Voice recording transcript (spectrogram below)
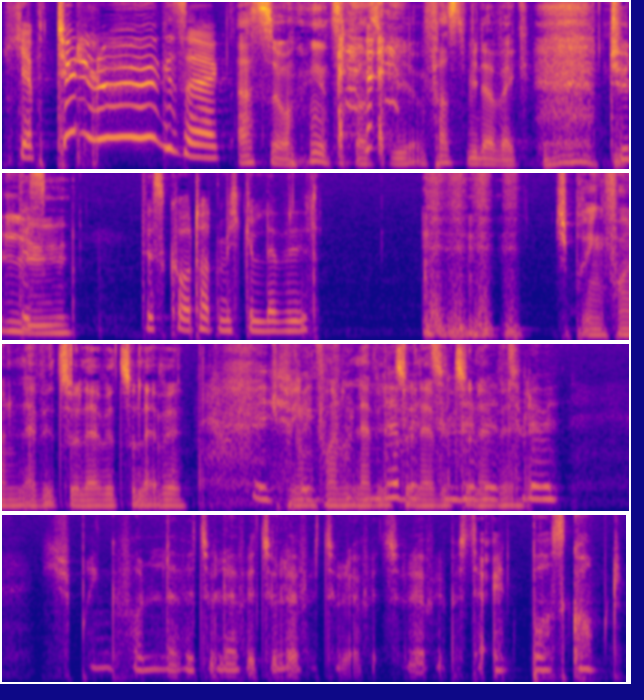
Ich habe Tüdelü gesagt. Ach so, jetzt fast wieder, fast wieder weg. Tüdelü. Discord hat mich gelevelt. Spring von Level zu Level zu Level. Ich spring von Level zu Level zu Level. Ich springe von Level zu Level zu Level zu Level zu Level, bis der Endboss kommt.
